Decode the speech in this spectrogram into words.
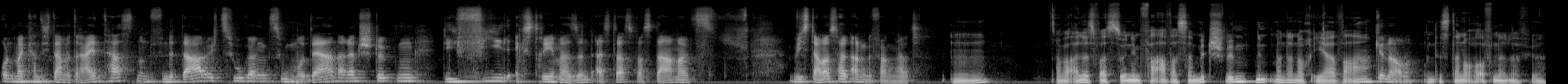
und man kann sich damit reintasten und findet dadurch Zugang zu moderneren Stücken, die viel extremer sind als das, was damals, wie es damals halt angefangen hat. Aber alles, was so in dem Fahrwasser mitschwimmt, nimmt man dann auch eher wahr Genau. und ist dann auch offener dafür.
